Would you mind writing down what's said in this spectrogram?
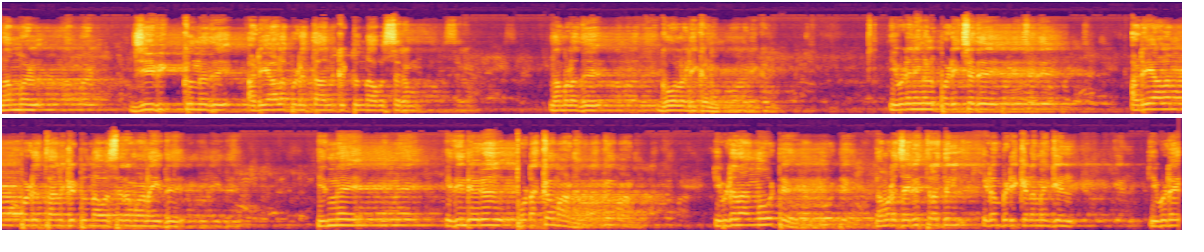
നമ്മൾ ജീവിക്കുന്നത് അടയാളപ്പെടുത്താൻ കിട്ടുന്ന അവസരം നമ്മളത് ഗോളടിക്കണം. ഇവിടെ നിങ്ങൾ പഠിച്ചത് അടയാളപ്പെടുത്താൻ കിട്ടുന്ന അവസരമാണ് ഇത്. ഇന്ന് ഇതിന്റെ ഒരു തുടക്കമാണ്. ഇവിടെ നിന്ന് അങ്ങോട്ട് നമ്മുടെ ചരിത്രത്തിൽ ഇടം പിടിക്കണമെങ്കിൽ ഇവിടെ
